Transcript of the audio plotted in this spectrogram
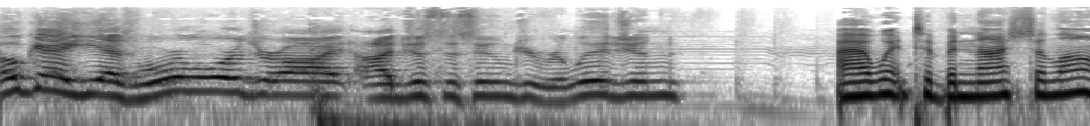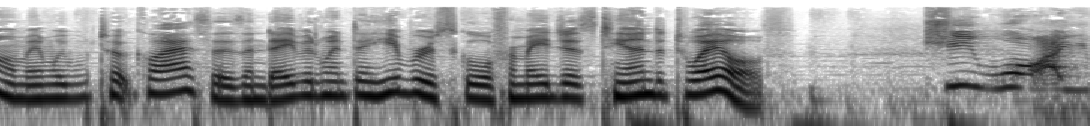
Okay, yes, warlords are right. I just assumed your religion. I went to B'nai Shalom and we took classes, and David went to Hebrew school from ages ten to twelve. She why?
